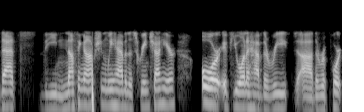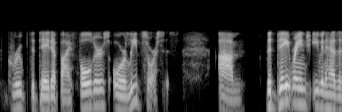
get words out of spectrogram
that's the nothing option we have in the screenshot here, or if you want to have the re, uh, the report group the data by folders or lead sources. Um, the date range even has a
